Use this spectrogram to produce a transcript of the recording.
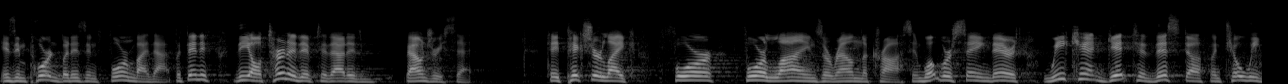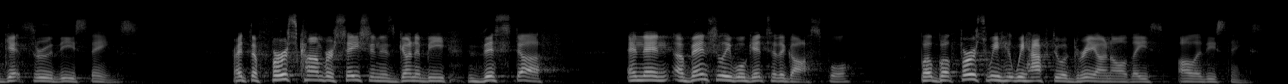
is important but is informed by that. But then if the alternative to that is boundary set. Okay, picture like four four lines around the cross. And what we're saying there is we can't get to this stuff until we get through these things. Right? The first conversation is going to be this stuff and then eventually we'll get to the gospel. But, but first, we, we have to agree on all, these, all of these things.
